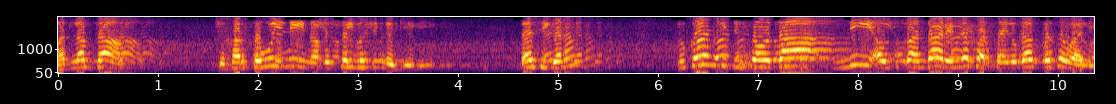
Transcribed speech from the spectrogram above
مطلب دا چې خرڅول نه نو غسل به څنګه کیږي دا څنګه دکان کې چې سودا ني او دکاندار نه خرڅای نو غاک پسه والی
